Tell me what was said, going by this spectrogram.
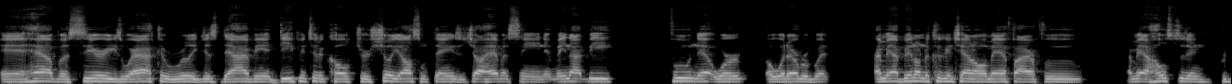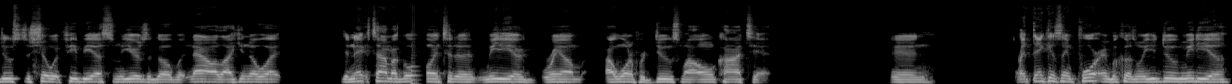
and have a series where I can really just dive in deep into the culture, show y'all some things that y'all haven't seen. It may not be Food Network or whatever, but I mean, I've been on the cooking channel on Man Fire Food. I mean, I hosted and produced the show with PBS some years ago, but now, like, you know what? The next time I go into the media realm, I want to produce my own content. And I think it's important because when you do media,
